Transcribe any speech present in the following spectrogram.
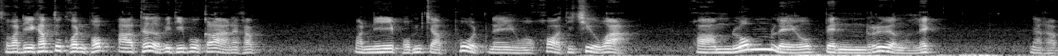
สวัสดีครับทุกคนพบอาเธอร์วิธีผู้กล้านะครับ วันนี้ผมจะพูดในหัวข้อที่ชื่อว่า ความล้มเหลวเป็นเรื่องเล็กนะครับ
